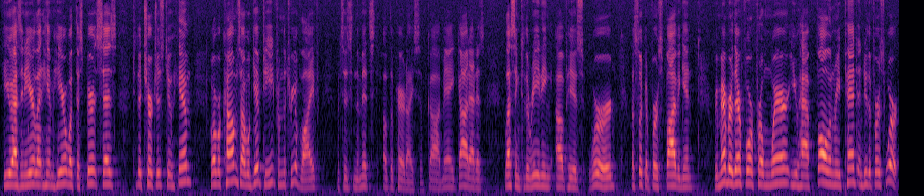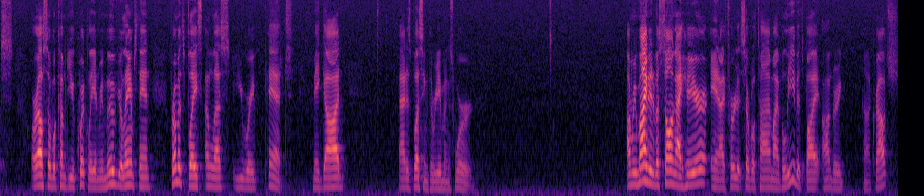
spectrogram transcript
He who has an ear, let him hear what the Spirit says to the churches. To him, whoever comes, I will give to eat from the tree of life, which is in the midst of the paradise of God. May God add his blessing to the reading of his word. Let's look at verse 5 again. Remember, therefore, from where you have fallen, repent and do the first works or else I will come to you quickly and remove your lampstand from its place unless you repent. May God add his blessing to the his word. I'm reminded of a song I hear, and I've heard it several times. I believe it's by Andraé uh, Crouch.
